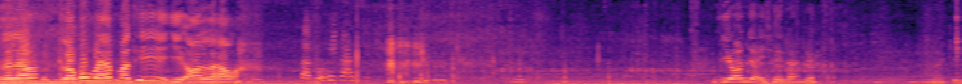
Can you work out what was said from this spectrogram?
แล้วแล้วเราก็แวบมาที่อีออนแล้ว ตัดรูให้ได้สิอีออนใหญ่ใช้ได้เลยน่ากิน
